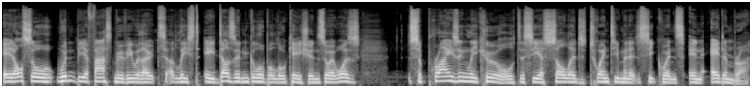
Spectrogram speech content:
it also wouldn't be a fast movie without at least a dozen global locations, so it was surprisingly cool to see a solid 20 minute sequence in Edinburgh.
